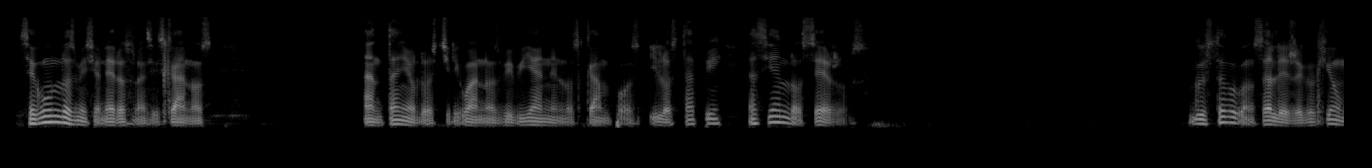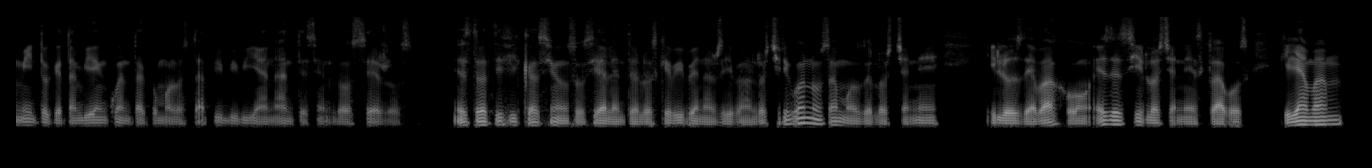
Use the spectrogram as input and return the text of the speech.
Según los misioneros franciscanos, antaño los chiriguanos vivían en los campos y los tapi hacían los cerros. Gustavo González recogió un mito que también cuenta cómo los tapi vivían antes en los cerros. Estratificación social entre los que viven arriba. Los chiriguanos amos de los chané y los de abajo, es decir, los chané esclavos, que llaman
